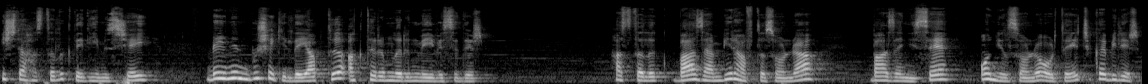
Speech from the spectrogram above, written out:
İşte hastalık dediğimiz şey beynin bu şekilde yaptığı aktarımların meyvesidir. Hastalık bazen bir hafta sonra, bazen ise 10 yıl sonra ortaya çıkabilir.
